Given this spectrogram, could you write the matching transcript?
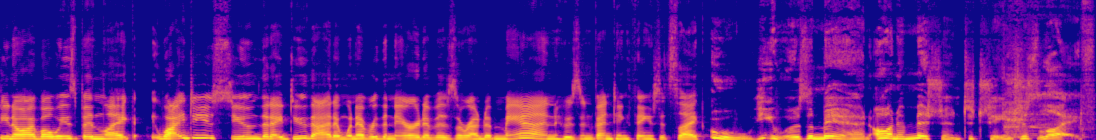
You know, I've always been like, why do you assume that I do that? And whenever the narrative is around a man who's inventing things, it's like, ooh, he was a man on a mission to change his life.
